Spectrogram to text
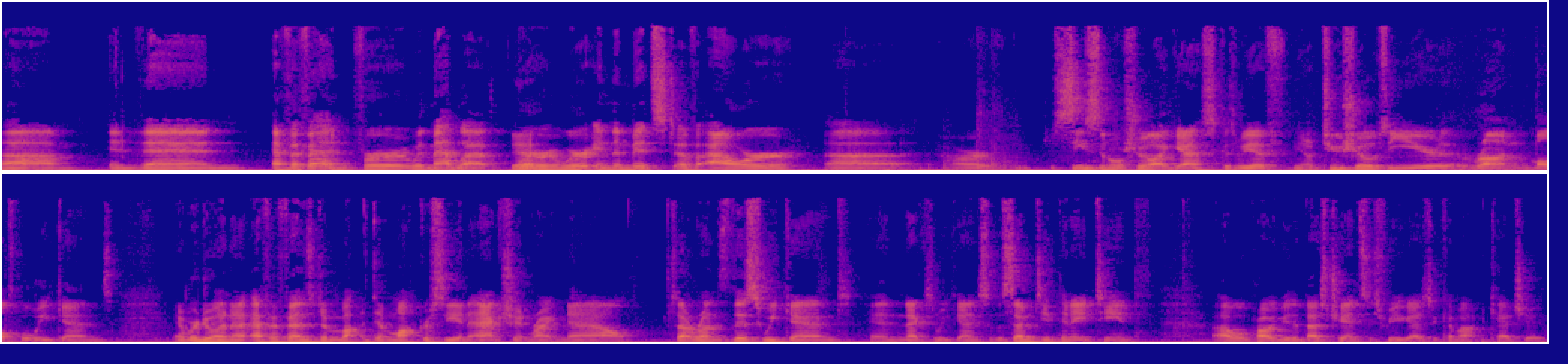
Um, and then FFN for with Mad Lab. Yeah. We're, we're in the midst of our uh, our seasonal show, I guess, because we have you know two shows a year that run multiple weekends, and we're doing a FFN's Demo- Democracy in Action right now. So that runs this weekend and next weekend. So the 17th and 18th uh, will probably be the best chances for you guys to come out and catch it.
